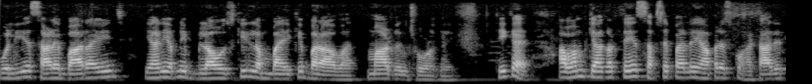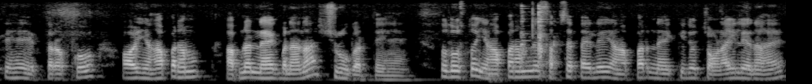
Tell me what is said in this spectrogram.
वो ली है साढ़े बारह इंच, यानी अपनी ब्लाउज़ की लंबाई के बराबर, मार्जिन छोड़ के, ठीक है? अब हम क्या करते हैं, सबसे पहले यहाँ पर इसको हटा देते हैं एक तरफ़ को, और यहाँ पर हम अपना नेक बनाना शुरू करते हैं। तो दोस्तों, यहाँ पर हमने सबसे पहले यहाँ पर नेक की जो चौड़ाई लेना है,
